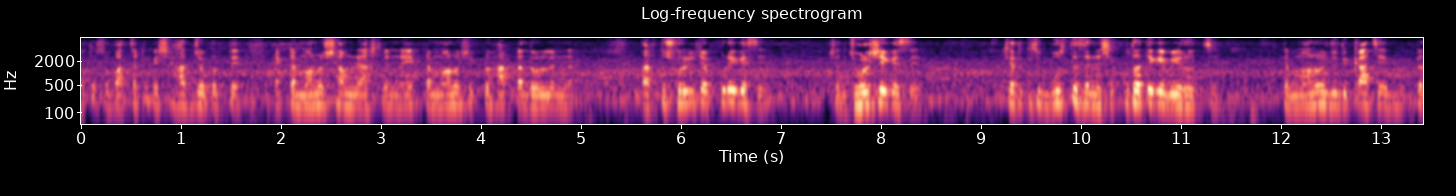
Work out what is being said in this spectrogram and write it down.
অথচ বাচ্চাটাকে সাহায্য করতে একটা মানুষ সামনে আসলেন না, একটা মানুষ একটু হাতটা ধরলেন না। তার তো শরীরটা পুড়ে গেছে, সে ঝলসে গেছে, সে তো কিছু বুঝতেছে না, সে কোথা থেকে বের হচ্ছে? একটা মানুষ যদি কাছে বুকটা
